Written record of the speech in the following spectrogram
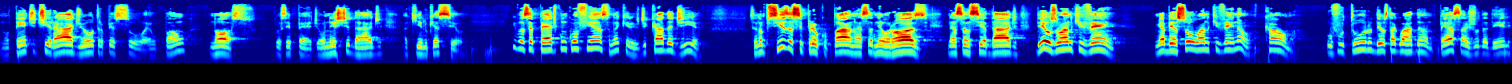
Não tente tirar de outra pessoa. É o pão nosso. Você pede honestidade, aquilo que é seu. E você pede com confiança, né, querido? De cada dia. Você não precisa se preocupar nessa neurose, nessa ansiedade. Deus, o ano que vem, me abençoa o ano que vem. Não, calma. O futuro Deus está guardando. Peça a ajuda dele,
